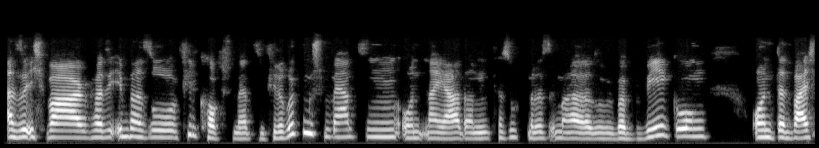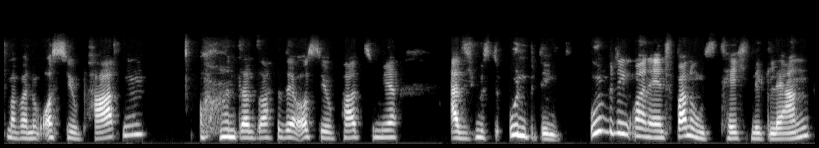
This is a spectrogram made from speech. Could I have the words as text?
Also ich war quasi immer so viel Kopfschmerzen, viel Rückenschmerzen und naja, dann versucht man das immer so über Bewegung. Und dann war ich mal bei einem Osteopathen und dann sagte der Osteopath zu mir, also ich müsste unbedingt unbedingt mal eine Entspannungstechnik lernen,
